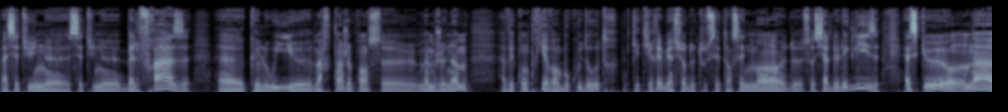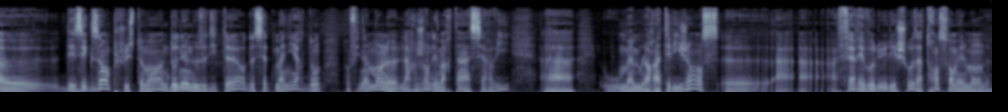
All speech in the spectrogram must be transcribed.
Bah, c'est une belle phrase euh, que Louis euh, Martin, je pense, euh, même jeune homme, avait compris avant beaucoup d'autres, qui est tiré bien sûr de tout cet enseignement de social de l'Église. Est-ce que on a des exemples justement à donner à nos auditeurs de cette manière dont, finalement le- l'argent des Martins a servi ou même leur intelligence à- à faire évoluer les choses, à transformer le monde?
